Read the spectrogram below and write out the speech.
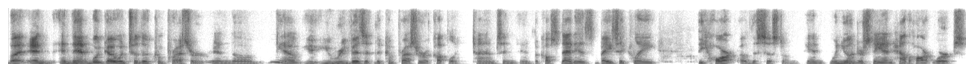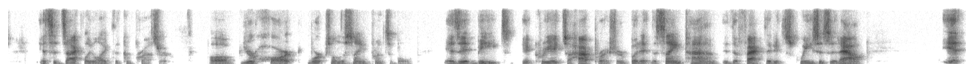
but and and then we go into the compressor and um, you know you, you revisit the compressor a couple of times and, and because that is basically the heart of the system. And when you understand how the heart works it's exactly like the compressor. Uh, your heart works on the same principle. As it beats it creates a high pressure but at the same time the fact that it squeezes it out it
